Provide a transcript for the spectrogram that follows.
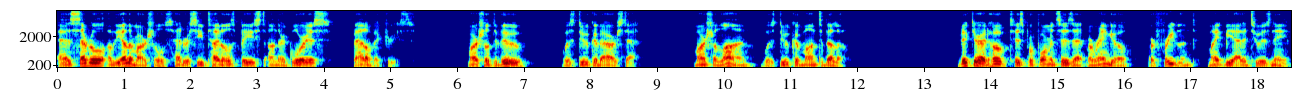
as several of the other marshals had received titles based on their glorious battle victories. Marshal Davout was Duke of Auerstadt. Marshal Lannes was Duke of Montebello. Victor had hoped his performances at Marengo or Friedland might be added to his name.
